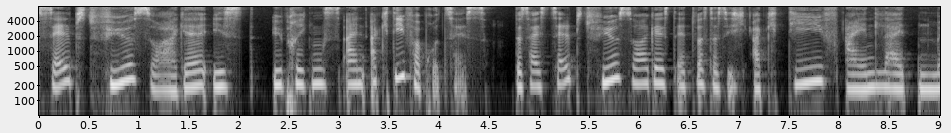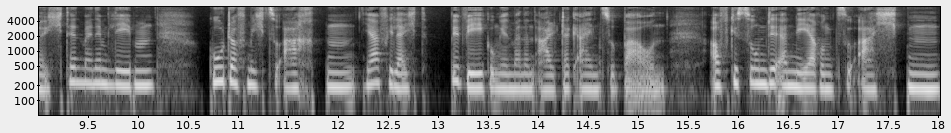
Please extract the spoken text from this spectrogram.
Selbstfürsorge ist übrigens ein aktiver Prozess. Das heißt, Selbstfürsorge ist etwas, das ich aktiv einleiten möchte in meinem Leben, gut auf mich zu achten, ja, vielleicht Bewegung in meinen Alltag einzubauen, auf gesunde Ernährung zu achten,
